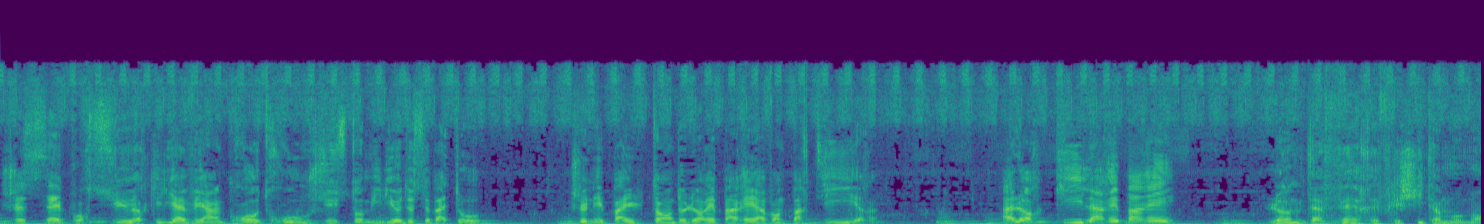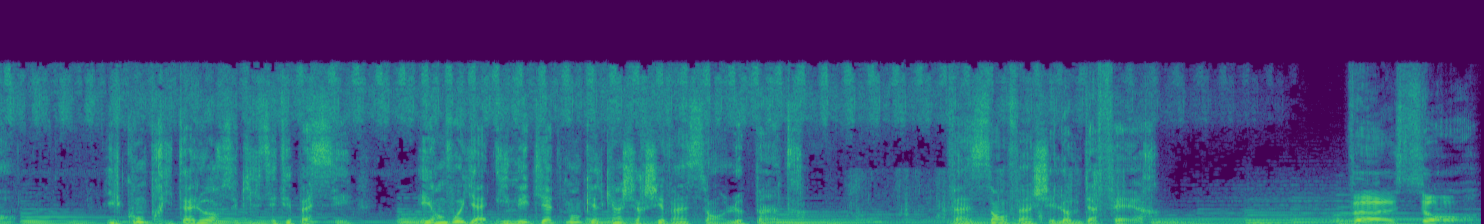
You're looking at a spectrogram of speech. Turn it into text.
Je sais pour sûr qu'il y avait un gros trou juste au milieu de ce bateau. Je n'ai pas eu le temps de le réparer avant de partir. Alors qui l'a réparé? L'homme d'affaires réfléchit un moment. Il comprit alors ce qu'il s'était passé et envoya immédiatement quelqu'un chercher Vincent, le peintre. Vincent vint chez l'homme d'affaires. Vincent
